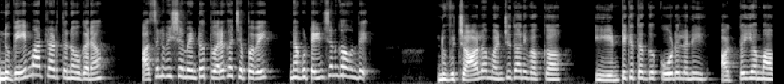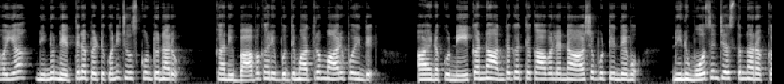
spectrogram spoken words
నువ్వేం మాట్లాడుతున్నావు గనా? అసలు విషయం ఏంటో త్వరగా చెప్పవే. నాకు టెన్షన్గా ఉంది. నువ్వు చాలా మంచిదానివక్క. ఈ ఇంటికి తగ్గ కోడలని అత్తయ్య మావయ్య నిన్ను నెత్తిన పెట్టుకుని చూసుకుంటున్నారు. కాని బావగారి బుద్ధి మాత్రం మారిపోయింది. ఆయనకు నీకన్నా అందగత్తె కావాలన్న ఆశ పుట్టిందేమో. నిన్ను మోసం చేస్తున్నారక్క.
